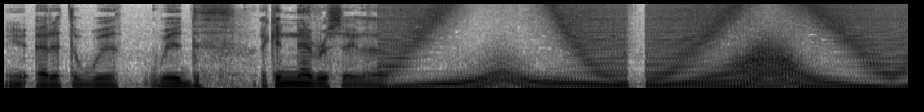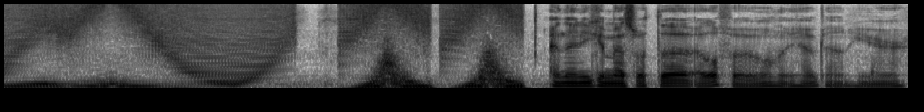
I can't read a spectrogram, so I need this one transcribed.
You edit the width. Width. I can never say that. And then you can mess with the LFO that you have down here.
